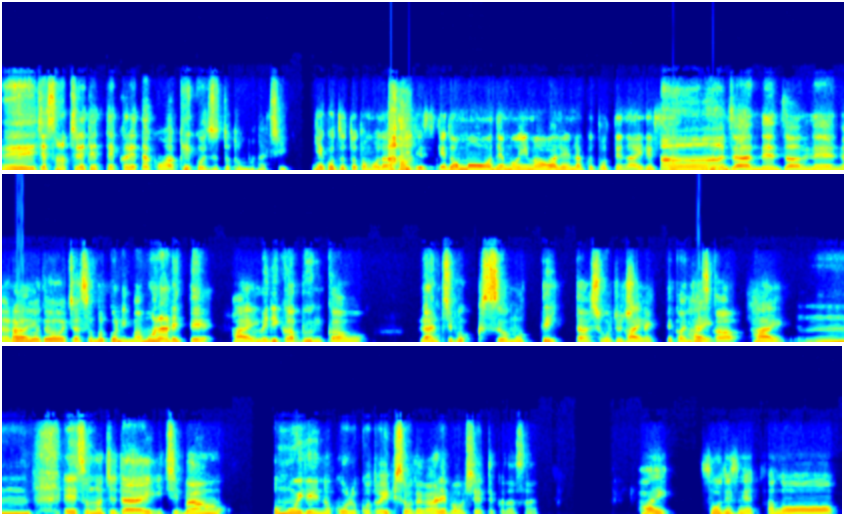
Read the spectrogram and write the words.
えーじゃあその連れてってくれた子は結構ずっと友達？結構ずっと友達ですけども、でも今は連絡取ってないです。ああ、残念、残念。なるほど。じゃあその子に守られて、はい。アメリカ文化を、ランチボックスを持っていった少女時代って感じですか、はい。うーん、えーその時代一番思い出に残ること、エピソードがあれば教えてください。はい。そうですね。あの、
